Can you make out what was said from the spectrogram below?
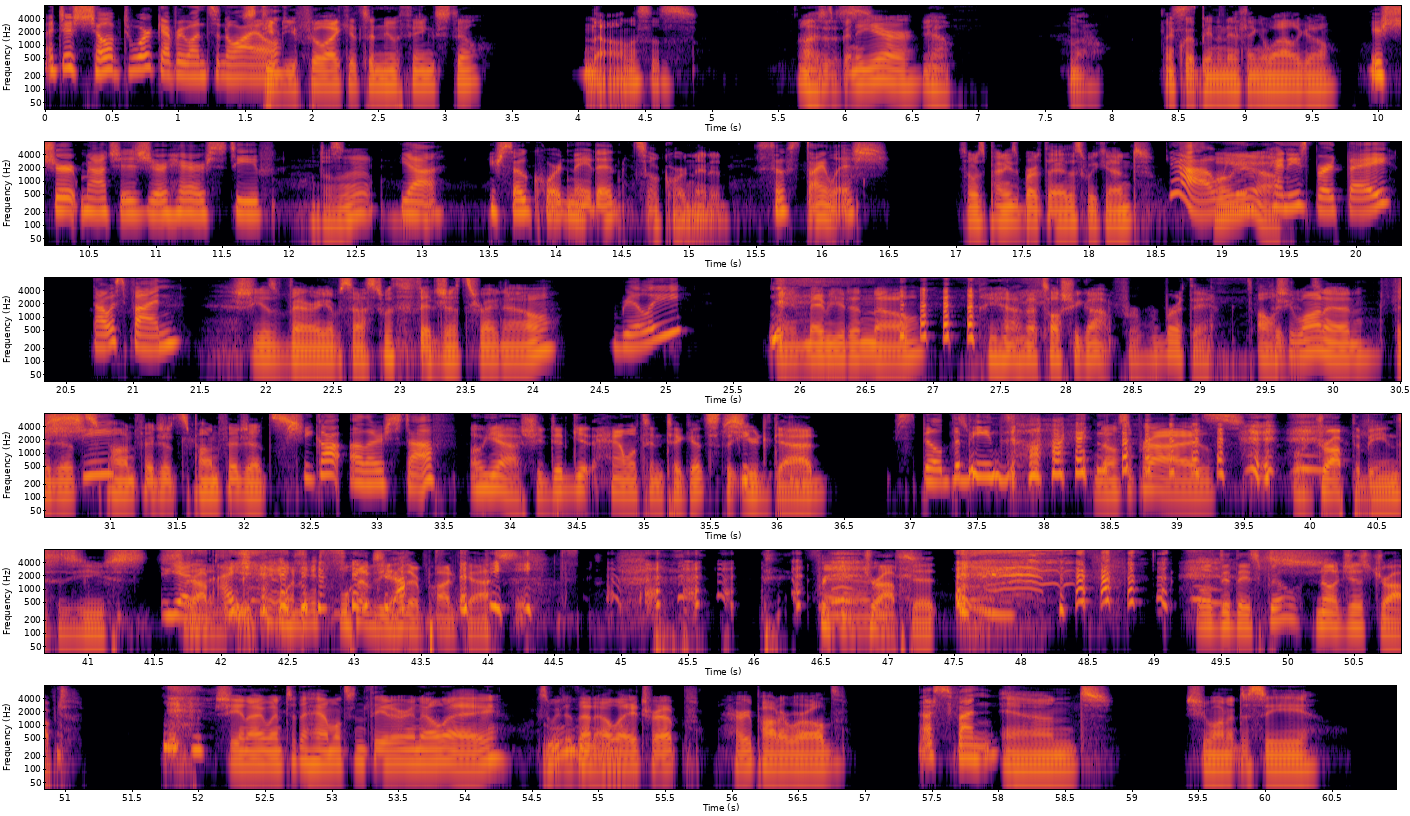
I just show up to work every once in a while. Steve, do you feel like it's a new thing still? No, this is, Oh, it's this is- been a year. Yeah. No. I quit being a new thing a while ago. Your shirt matches your hair, Steve. Does it? Yeah, you're so coordinated, so coordinated. so stylish. So it was Penny's birthday this weekend. Yeah, Oh, we had yeah. Penny's birthday. That was fun. She is very obsessed with fidgets right now. Really? May- Maybe you didn't know. Yeah, that's all she got for her birthday. All she Fidgets. wanted. Fidgets, She- pawn fidgets, pawn fidgets. She got other stuff. Oh yeah, she did get Hamilton tickets that She- your dad Spilled the beans on. No surprise. well, dropped the beans as you s- Yes, said Dropped I the one, beans. one of the other podcasts. beans. Freaking And- dropped it. Well, did they spill? No, just dropped. she and I went to the Hamilton Theater in LA because we did that LA trip, Harry Potter World, That's fun. and she wanted to see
